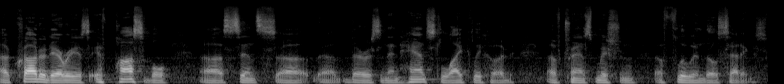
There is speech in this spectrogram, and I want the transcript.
uh, crowded areas if possible, uh, since there is an enhanced likelihood of transmission of flu in those settings.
